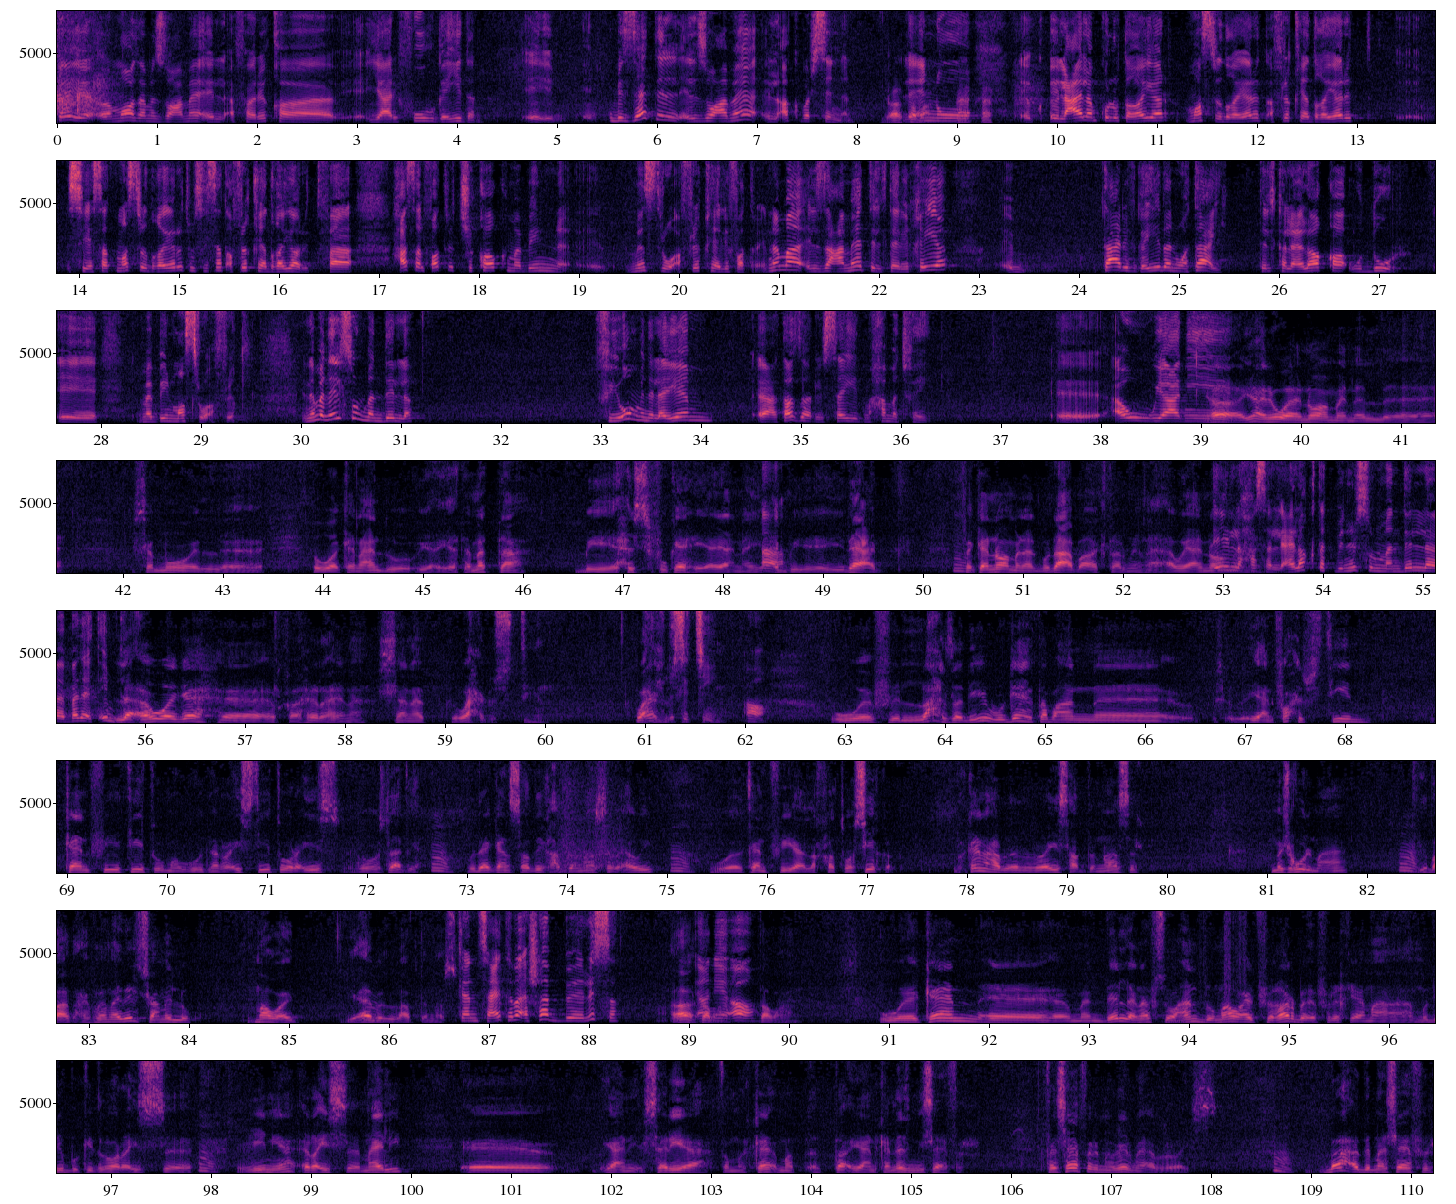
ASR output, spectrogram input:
فايق معظم الزعماء الأفارقة يعرفوه جيدا. بالذات ال- الزعماء الأكبر سنا. آه،. لأنه العالم كله تغير مصر اتغيرت أفريقيا اتغيرت سياسات مصر اتغيرت وسياسات أفريقيا اتغيرت. فحصل فترة شقاق ما بين مصر وأفريقيا لفترة. إنما الزعامات التاريخية تعرف جيدا وتعي تلك العلاقة والدور آه، ما بين مصر وأفريقيا. إنما نيلسون مانديلا في يوم من الأيام اعتذر للسيد محمد فايق. آه، أو يعني آه يعني هو نوع من ال يسموه ال- هو كان عنده يتمتع بحس فكاهي يعني يحب يداعب. فكان نوع من المداعبة أكتر منها أو يعني نوع إيه اللي حصل؟ علاقتك بنيلسون مانديلا بدأت إمتى؟ لا هو جه آه، القاهرة هنا سنة 61 61 آه. وفي اللحظة دي وجه طبعا آه، يعني في 61 كان في تيتو موجود الرئيس تيتو رئيس يوغوسلافيا. وده كان صديق عبد الناصر قوي. وكان في علاقات وثيقة. فكان الرئيس عبد الناصر مشغول معاه. في بعض حاجة فما قدرتش أعمل له موعد يقابل عبد الناصر. كان ساعتها بقى شاب لسه. آه يعني طبعا آه. طبعا. وكان آه، مانديلا نفسه عنده موعد في غرب إفريقيا مع مدير بوكيت اللي هو رئيس آه، غينيا رئيس مالي. آه، يعني سريع. فما كان يعني كان لازم يسافر. فسافر من غير ما يقابل الرئيس. بعد ما سافر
